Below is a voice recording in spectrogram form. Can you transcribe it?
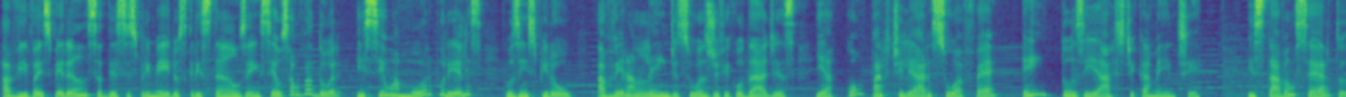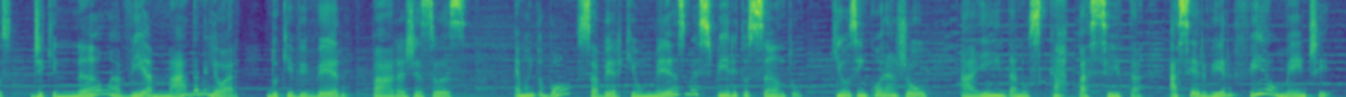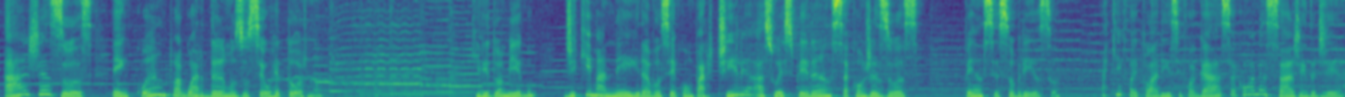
A viva esperança desses primeiros cristãos em seu Salvador e seu amor por eles os inspirou a ver além de suas dificuldades e a compartilhar sua fé entusiasticamente. Estavam certos de que não havia nada melhor do que viver para Jesus. É muito bom saber que o mesmo Espírito Santo que os encorajou ainda nos capacita a servir fielmente a Jesus enquanto aguardamos o seu retorno. Querido amigo, de que maneira você compartilha a sua esperança com Jesus? Pense sobre isso. Aqui foi Clarice Fogaça com a mensagem do dia.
